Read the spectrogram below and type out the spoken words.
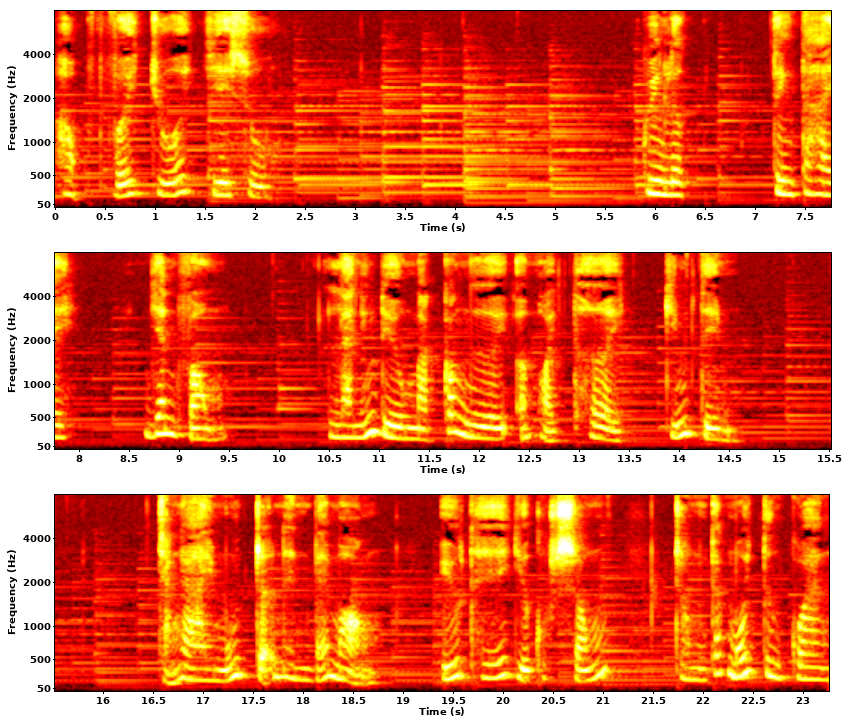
Học với Chúa Giêsu. Quyền lực, tiền tài, danh vọng là những điều mà con người ở mọi thời kiếm tìm chẳng ai muốn trở nên bé mọn yếu thế giữa cuộc sống trong các mối tương quan.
